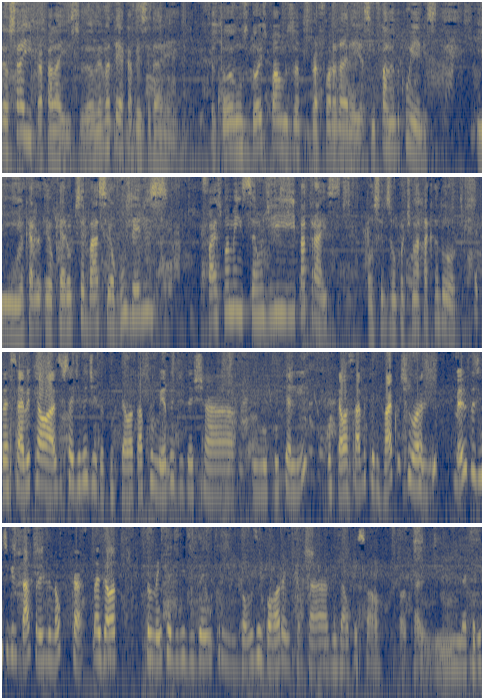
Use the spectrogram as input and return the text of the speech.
eu saí pra falar isso. Eu levantei a cabeça da areia. Eu tô uns dois palmos pra fora da areia, assim, falando com eles. E eu quero, eu quero observar se algum deles faz uma menção de ir pra trás. Ou se eles vão continuar atacando outros. Você percebe que a Oasis está dividida, porque ela tá com medo de deixar o Lukuk ali, porque ela sabe que ele vai continuar ali, mesmo se a gente gritar pra ele não ficar. Mas ela também tá dividida entre vamos embora e tentar avisar o pessoal. Ela tá naquele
